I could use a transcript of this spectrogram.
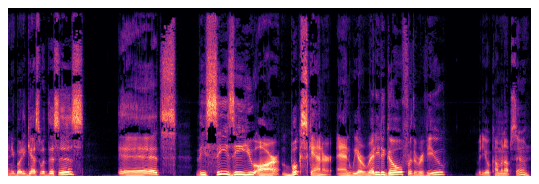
Anybody guess what this is? It's the CZUR book scanner, and we are ready to go for the review video coming up soon.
